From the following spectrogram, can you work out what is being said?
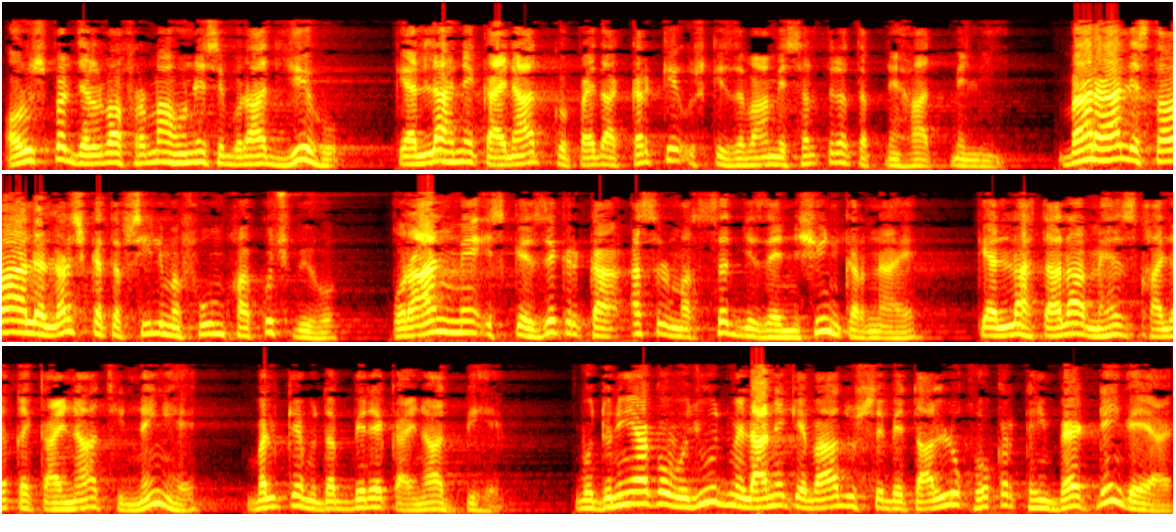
اور اس پر جلوہ فرما ہونے سے مراد یہ ہو کہ اللہ نے کائنات کو پیدا کر کے اس کی زبان سلطنت اپنے ہاتھ میں لی۔ بہرحال استوا لرش کا تفصیلی مفہوم خواہ کچھ بھی ہو، قرآن میں اس کے ذکر کا اصل مقصد یہ نشین کرنا ہے کہ اللہ تعالیٰ محض خالق کائنات ہی نہیں ہے، بلکہ مدبر کائنات بھی ہے۔ وہ دنیا کو وجود میں لانے کے بعد اس سے بے تعلق ہو کر کہیں بیٹھ نہیں گیا ہے،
